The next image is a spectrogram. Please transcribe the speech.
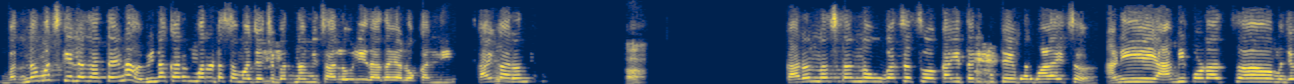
बदनामच केलं जात आहे ना? विनाकारण मराठा समाजाची बदनामी चालवली दादा या लोकांनी. काय हो. कारण. कारण नसताना उगाच काहीतरी कुठे बरमाळायचं आणि आम्ही कोणाचं म्हणजे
